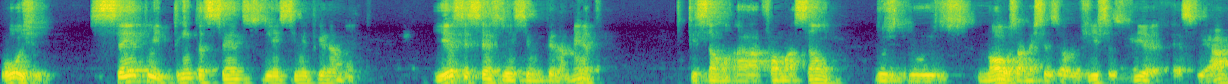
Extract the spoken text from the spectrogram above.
hoje 130 centros de ensino e treinamento. E esses centros de ensino e treinamento, que são a formação dos, dos novos anestesiologistas via SBA,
